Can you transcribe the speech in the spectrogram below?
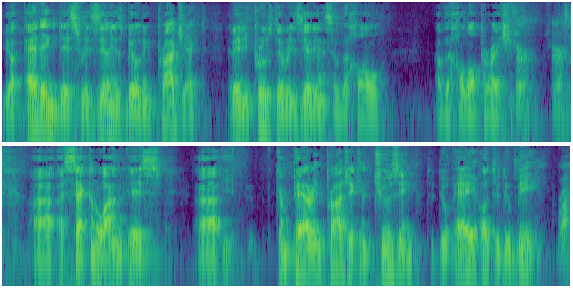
you're adding this resilience building project, and it improves the resilience of the whole of the whole operation. Sure, sure. Uh, a second one is uh, comparing project and choosing to do A or to do B. Right.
